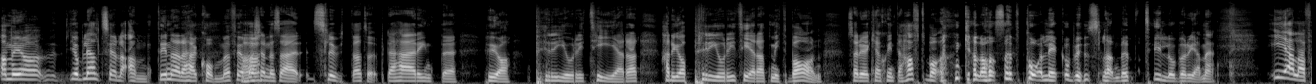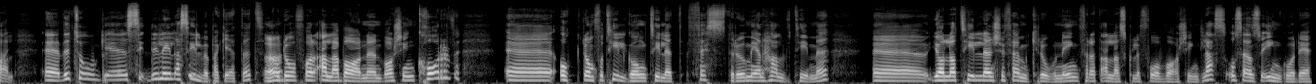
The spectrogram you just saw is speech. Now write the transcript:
ja men jag, jag blir alltid så jävla anti när det här kommer för jag bara Ja. känner så här, sluta typ, det här är inte hur jag prioriterar. Hade jag prioriterat mitt barn så hade jag kanske inte haft barn- kalaset på Lek och buslandet till att börja med. I alla fall, eh, vi tog eh, det lilla silverpaketet Ja. och då får alla barnen varsin korv eh, och de får tillgång till ett festrum i en halvtimme. Eh, jag la till en 25-kroning för att alla skulle få varsin glass och sen så ingår det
